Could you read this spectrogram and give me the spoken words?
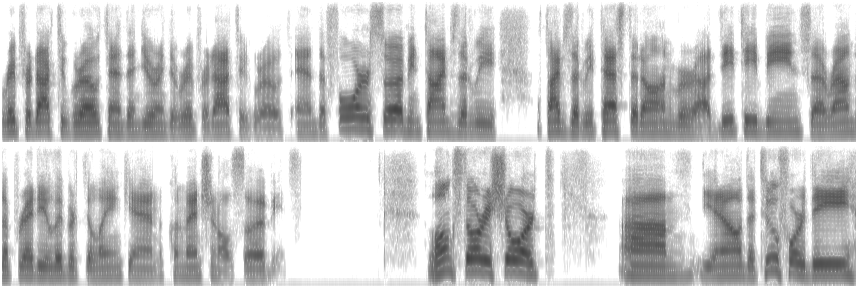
reproductive growth, and then during the reproductive growth. And the four soybean types that we, types that we tested on were DT beans, Roundup Ready, Liberty Link, and conventional soybeans long story short, um, you know, the 2,4-D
